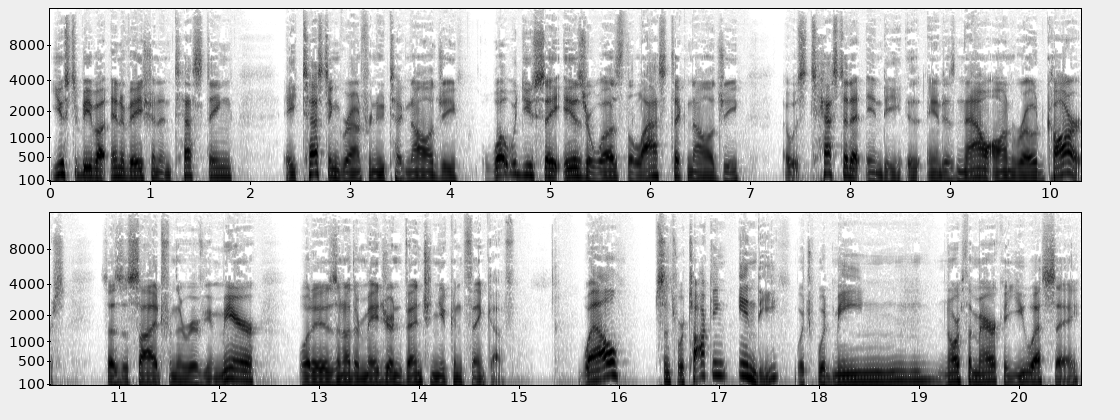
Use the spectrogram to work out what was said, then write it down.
used to be about innovation and testing, a testing ground for new technology. What would you say is or was the last technology that was tested at Indy and is now on road cars. Says aside from the rearview mirror, what is another major invention you can think of? Well, since we're talking Indy, which would mean North America, USA,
